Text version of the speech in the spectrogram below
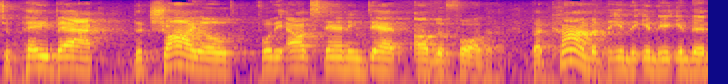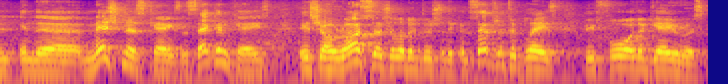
to pay back the child for the outstanding debt of the father. But Khan, but in the in the in the in the Mishnah's case, the second case is Shahurasa Shalabakdusha. The conception took place before the Gerus,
